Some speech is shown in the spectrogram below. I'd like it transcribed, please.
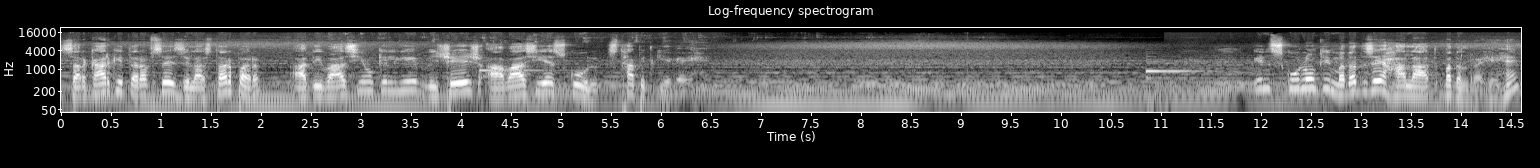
सरकार की तरफ़ से जिला स्तर पर आदिवासियों के लिए विशेष आवासीय स्कूल स्थापित किए गए हैं। इन स्कूलों की मदद से हालात बदल रहे हैं।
